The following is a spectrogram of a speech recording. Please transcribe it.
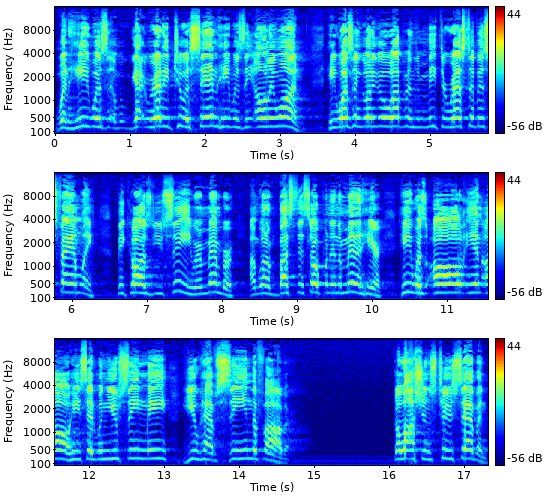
When he was getting ready to ascend, he was the only one. He wasn't going to go up and meet the rest of his family because you see, remember, I'm going to bust this open in a minute here. He was all in all. He said, When you've seen me, you have seen the Father. Colossians 2 7.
